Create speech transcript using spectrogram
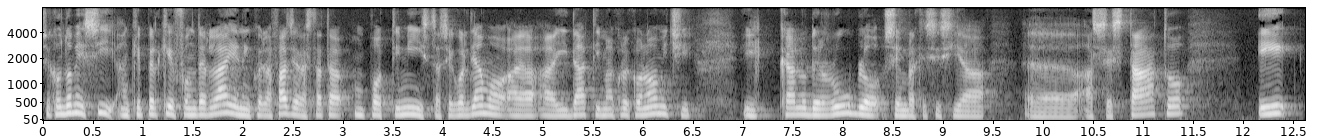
Secondo me sì, anche perché von der Leyen in quella fase era stata un po' ottimista. Se guardiamo a, ai dati macroeconomici, il calo del rublo sembra che si sia eh, assestato e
